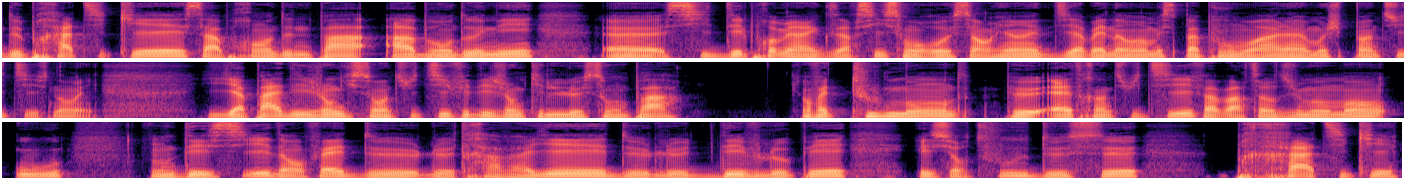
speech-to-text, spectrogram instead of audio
de pratiquer, ça prend de ne pas abandonner euh, si dès le premier exercice on ressent rien et de dire ben non mais c'est pas pour moi, là moi je suis pas intuitif, non il n'y a pas des gens qui sont intuitifs et des gens qui ne le sont pas. En fait tout le monde peut être intuitif à partir du moment où on décide en fait de le travailler, de le développer et surtout de se pratiquer.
